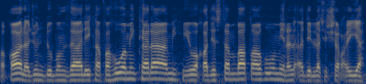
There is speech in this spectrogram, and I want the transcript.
فقال جندب ذلك فهو من كلامه وقد استنبطه من الأدلة الشرعية.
